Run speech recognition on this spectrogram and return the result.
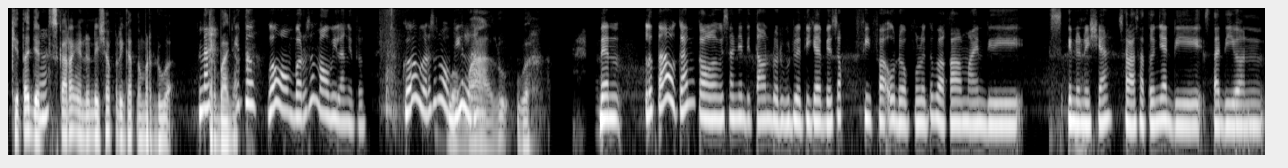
kita jadi sekarang Indonesia peringkat nomor dua nah terbanyak. itu. Gue mau barusan mau bilang itu. Gue barusan mau Gua bilang. malu gue dan lu tahu kan kalau misalnya di tahun 2023 besok FIFA U20 itu bakal main di Indonesia. Salah satunya di Stadion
